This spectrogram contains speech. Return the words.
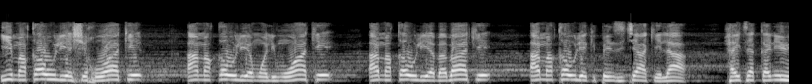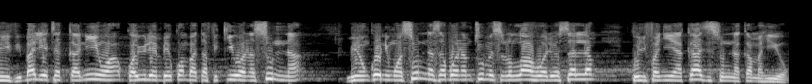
Ima kauli ya shekhu wake ama kauli ya mwalimu wake ama kauli ya babake ama kauli ya kipenzi chake la. Haitakaniwi hivi. Bali yatakaniwa kwa yule ambaye kwamba atafikiwa na sunna miongoni mwa sunna za bwana mtume sallallahu alaihi wasallam kuifanyia kazi sunna kama hiyo.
